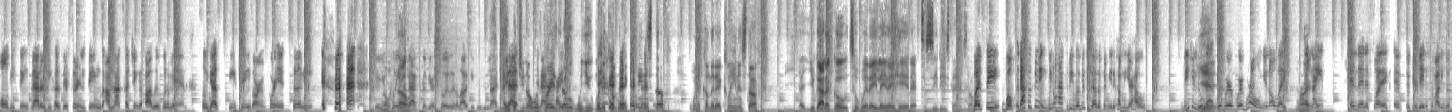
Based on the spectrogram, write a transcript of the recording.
All these things matter because there's certain things I'm not touching if I live with a man. So yes, these things are important to me. do you No clean doubt. the back of your toilet? A lot of people do not do that. Hey, that. but you know what's crazy though? When you when it comes to that cleaning stuff, when it comes to that cleaning stuff, you gotta go to where they lay their head at to see these things. Though. But see, well, that's the thing. We don't have to be living together for me to come to your house. We can do Yeah. that. We're, we're we're grown, you know, like a right, night. And then it's like if, if you're dating somebody with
